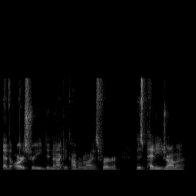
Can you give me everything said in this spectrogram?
that the artistry did not get compromised for this petty drama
